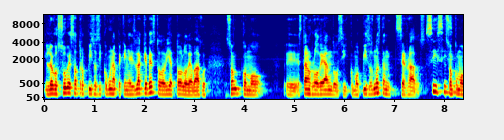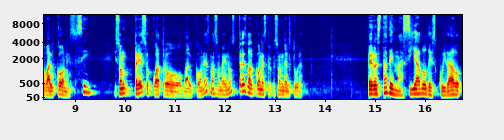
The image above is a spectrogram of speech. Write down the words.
y luego subes a otro piso, así como una pequeña isla, que ves todavía todo lo de abajo. Son como, eh, están rodeando, así, como pisos, no están cerrados. Sí, sí. son sí. como balcones. Sí. Y son tres o cuatro balcones, más o menos. Tres balcones creo que son de altura. Pero está demasiado descuidado.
